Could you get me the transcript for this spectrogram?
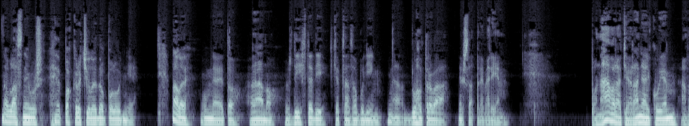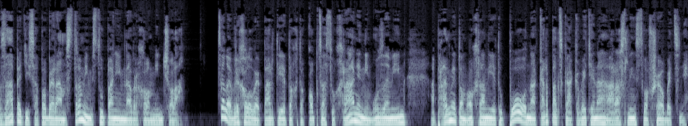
No vlastne už pokročilé do poludnie. Ale u mňa je to ráno, vždy vtedy, keď sa zobudím. No, dlho trvá, než sa preveriem. Po návrate raňajkujem a v zápäti sa poberám strmým stúpaním na vrchol Minčola. Celé vrcholové partie tohto kopca sú chráneným územím a predmetom ochrany je tu pôvodná karpatská kvetena a rastlinstvo všeobecne.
